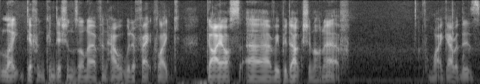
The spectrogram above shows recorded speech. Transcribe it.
like different conditions on Earth and how it would affect like Gyaos uh, reproduction on Earth. From what I gathered, is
